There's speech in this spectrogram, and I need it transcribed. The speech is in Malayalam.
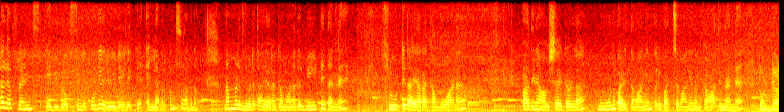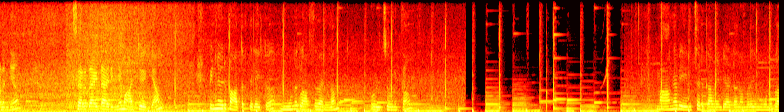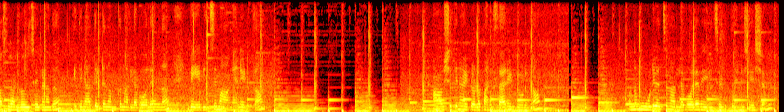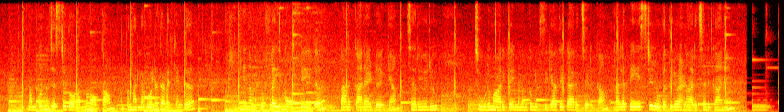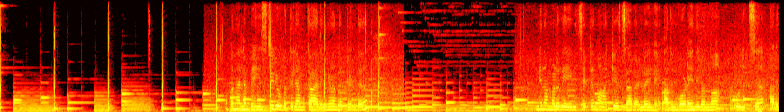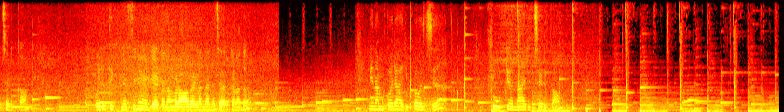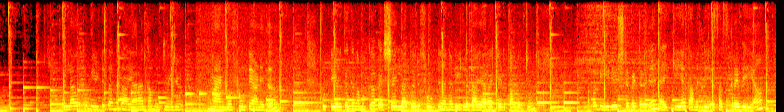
ഹലോ ഫ്രണ്ട്സ് എ ബി ബ്ലോഗ്സിന്റെ പുതിയൊരു വീഡിയോയിലേക്ക് എല്ലാവർക്കും സ്വാഗതം. നമ്മൾ ഇന്നിവിടെ തയ്യാറാക്കാൻ പോണത് വീട്ടിൽ തന്നെ ഫ്രൂട്ടി തയ്യാറാക്കാൻ പോവാണ്. അപ്പോൾ അതിനാവശ്യമായിട്ടുള്ള മൂന്ന് പഴുത്ത മാങ്ങയും ഒരു പച്ചമാങ്ങയും നമുക്ക് ആദ്യം തന്നെ തൊണ്ട് കളഞ്ഞ് ചെറുതായിട്ട് അരിഞ്ഞ് മാറ്റി വയ്ക്കാം പിന്നെ ഒരു പാത്രത്തിലേക്ക് മൂന്ന് ഗ്ലാസ് വെള്ളം ഒഴിച്ചു കൊടുക്കാം. മാങ്ങ വേവിച്ചെടുക്കാൻ വേണ്ടിയാട്ടോ നമ്മൾ ഈ മൂന്ന് ഗ്ലാസ് വെള്ളം ഒഴിച്ചേക്കണത്. ഇതിനകത്തിട്ട് നമുക്ക് നല്ലപോലെ ഒന്ന് വേവിച്ച് മാങ്ങേനെ എടുക്കാം. ആവശ്യത്തിനായിട്ടുള്ള പഞ്ചസാര ഇട്ട് കൊടുക്കാം. ഒന്ന് മൂടി വെച്ച് നല്ലപോലെ വേവിച്ചെടുത്തതിന് ശേഷം നമുക്കൊന്ന് ജസ്റ്റ് തുറന്ന് നോക്കാം. അപ്പോൾ നല്ലപോലെ തിളയ്ക്കുന്നുണ്ട് ഇനി നമുക്ക് ഫ്ലെയിം ഓഫ് ചെയ്ത് തണുക്കാനായിട്ട് വയ്ക്കാം ചെറിയൊരു ചൂട് മാറിക്കഴിയുമ്പോൾ നമുക്ക് മിക്സിക്കകത്തിട്ട് അരച്ചെടുക്കാം. നല്ല പേസ്റ്റ് രൂപത്തിൽ വേണം അരച്ചെടുക്കാൻ. അപ്പോൾ നല്ല പേസ്റ്റ് രൂപത്തിൽ നമുക്ക് അരഞ്ഞു വന്നിട്ടുണ്ട്. ഇനി നമ്മൾ വേവിച്ചിട്ട് മാറ്റി വെച്ച വെള്ളമില്ലേ അതും കൂടെ ഇതിലൊന്ന് ഒഴിച്ച് അരച്ചെടുക്കാം. ഒരു തിക്നെസ്സിന് വേണ്ടിയാട്ടോ നമ്മൾ ആ വെള്ളം തന്നെ ചേർക്കണത്. ഇനി നമുക്കൊരു അരിപ്പ വെച്ച് ഫ്രൂട്ടി ഒന്ന് അരിച്ചെടുക്കാം. എല്ലാവർക്കും വീട്ടിൽ തന്നെ തയ്യാറാക്കാൻ പറ്റിയൊരു മാംഗോ ഫ്രൂട്ടിയാണിത്. കുട്ടികൾക്കൊക്കെ നമുക്ക് വിഷമില്ലാത്തൊരു ഫ്രൂട്ടി തന്നെ വീട്ടിൽ തയ്യാറാക്കി എടുക്കാൻ പറ്റും. അപ്പോൾ വീഡിയോ ഇഷ്ടപ്പെട്ടവർ ലൈക്ക് ചെയ്യുക കമന്റ് ചെയ്യുക സബ്സ്ക്രൈബ് ചെയ്യുക.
